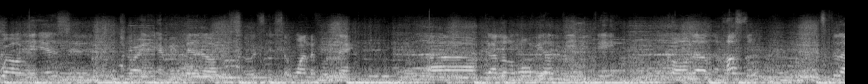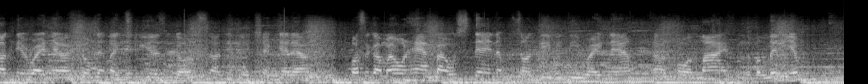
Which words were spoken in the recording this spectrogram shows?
12 years. Enjoying every minute of it. So it's, it's a wonderful thing. Uh, got a little movie on DVD called uh, The Hustle. It's still out there right now. I filmed that like two years ago. So think go check that out. Plus I got my own half-hour stand-up. It's on DVD right now. Uh, called Live from the Millennium.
